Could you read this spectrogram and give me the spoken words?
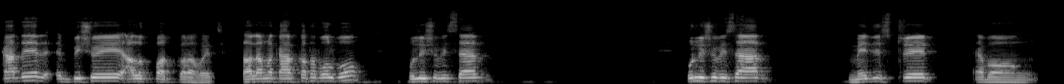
কাদের বিষয়ে আলোকপাত করা হয়েছে? তাহলে আমরা কার কথা বলব? Police officer police officer, magistrate এবং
